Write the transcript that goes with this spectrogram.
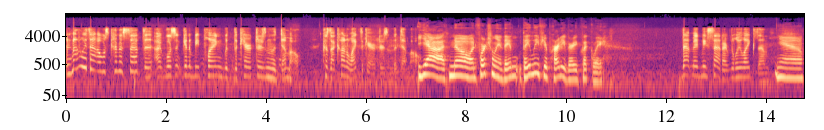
And not only that, I was kind of sad that I wasn't going to be playing with the characters in the demo. Because I kind of like the characters in the demo. Yeah, no, unfortunately they they leave your party very quickly. That made me sad. I really like them. Yeah.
